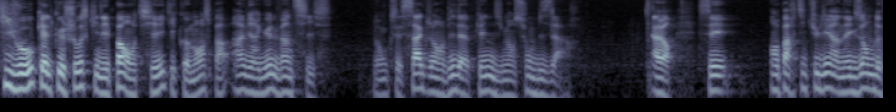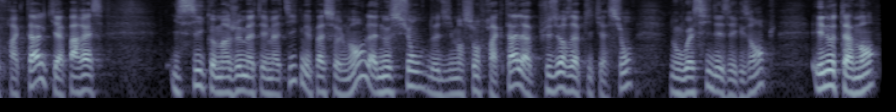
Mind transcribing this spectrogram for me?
qui vaut quelque chose qui n'est pas entier, qui commence par 1,26. Donc c'est ça que j'ai envie d'appeler une dimension bizarre. Alors, c'est en particulier un exemple de fractal qui apparaissent ici comme un jeu mathématique, mais pas seulement. La notion de dimension fractale a plusieurs applications. Donc voici des exemples, et notamment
